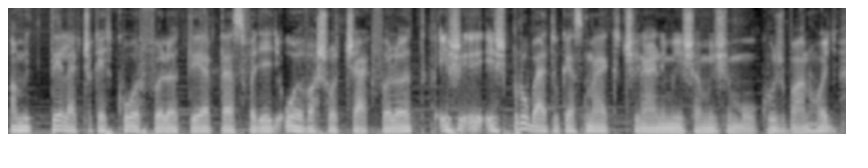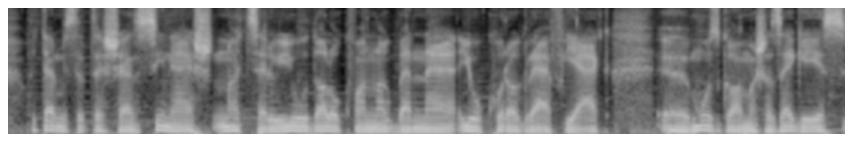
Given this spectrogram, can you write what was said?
amit tényleg csak egy kor fölött értesz, vagy egy olvasottság fölött, és, és próbáltuk ezt megcsinálni mi is a Misi Mókusban, hogy, hogy természetesen színes, nagyszerű, jó dalok vannak benne, jó koreográfiák, mozgalmas az egész,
